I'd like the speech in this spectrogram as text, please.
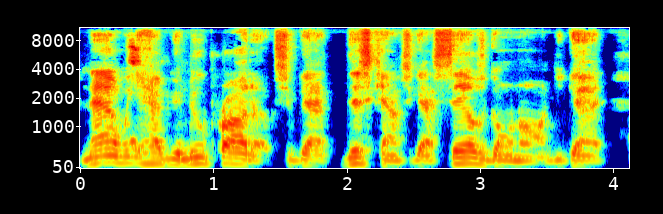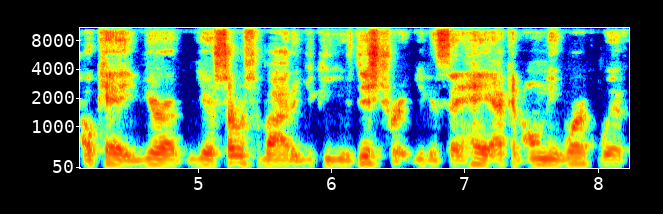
Now we have your new products, you got discounts, you got sales going on, you got, okay, you're, your service provider, you can use this trick. You can say, hey, I can only work with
